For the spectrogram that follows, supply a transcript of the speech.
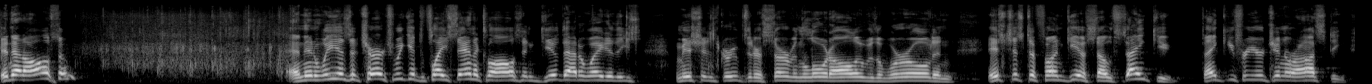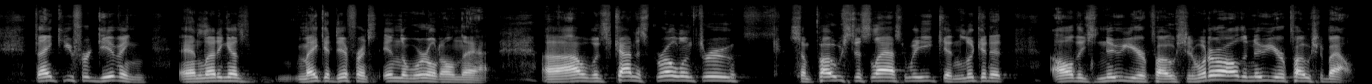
Isn't that awesome? And then we as a church, we get to play Santa Claus and give that away to these missions groups that are serving the Lord all over the world. And it's just a fun gift. So thank you. Thank you for your generosity. Thank you for giving and letting us make a difference in the world on that. Uh, I was kind of scrolling through some posts this last week and looking at all these New Year posts. And what are all the New Year posts about?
